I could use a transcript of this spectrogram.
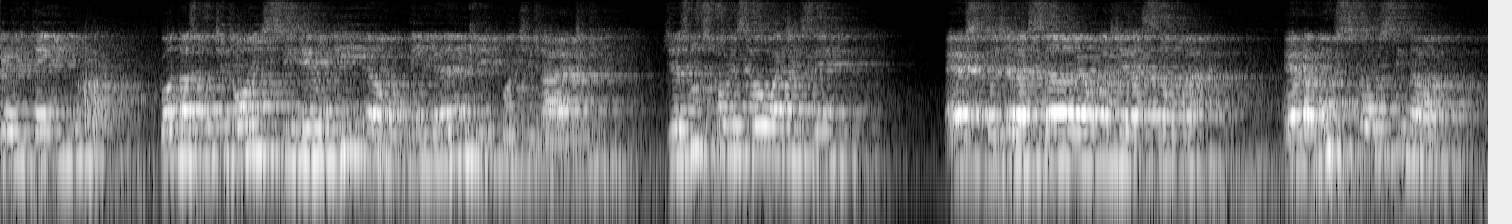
Naquele tempo, quando as multidões se reuniram em grande quantidade, Jesus começou a dizer: Esta geração é uma geração má, ela busca um sinal,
